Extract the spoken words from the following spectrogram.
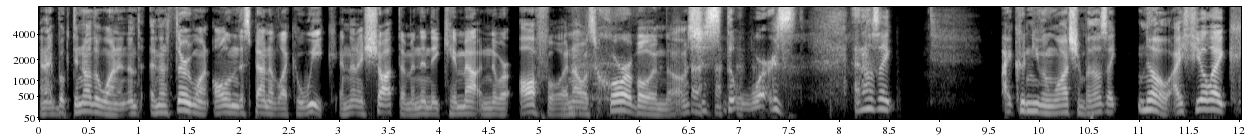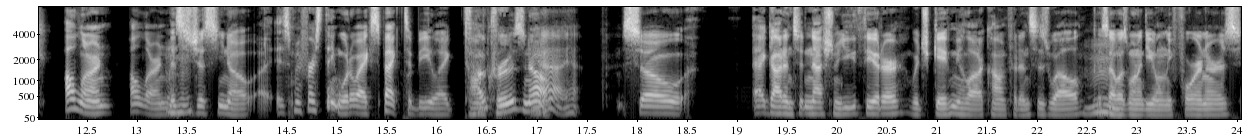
and I booked another one and, and a third one all in the span of like a week. And then I shot them and then they came out and they were awful and I was horrible in them. I was just the worst. And I was like, I couldn't even watch them, but I was like, no, I feel like I'll learn. I'll learn. This is just, you know, uh, it's my first thing. What do I expect to be like Tom Totally. Cruise? No. Yeah, yeah. So I got into National Youth Theater, which gave me a lot of confidence as well because I was one of the only foreigners.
